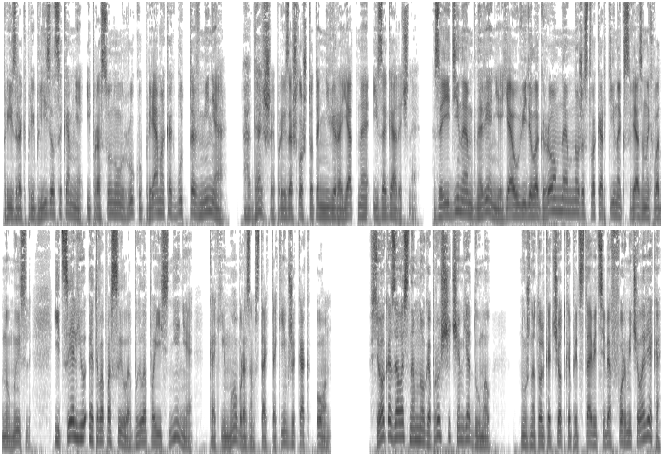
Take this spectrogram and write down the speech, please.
Призрак приблизился ко мне и просунул руку прямо как будто в меня. А дальше произошло что-то невероятное и загадочное. За единое мгновение я увидел огромное множество картинок, связанных в одну мысль, и целью этого посыла было пояснение, каким образом стать таким же, как он. Все оказалось намного проще, чем я думал. Нужно только четко представить себя в форме человека,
